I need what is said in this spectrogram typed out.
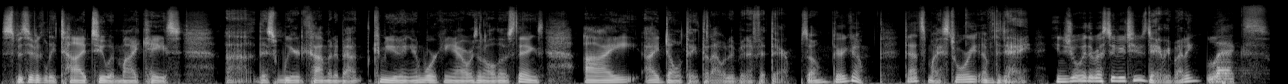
specifically tied to, in my case, uh, this weird comment about commuting and working hours and all those things. I I don't think that I would have been a fit there. So there you go. That's my story of the day. Enjoy the rest of your Tuesday, everybody. Lex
